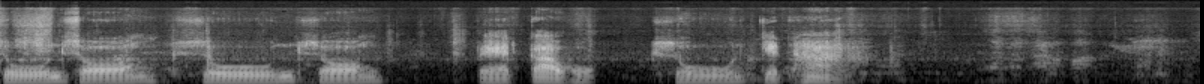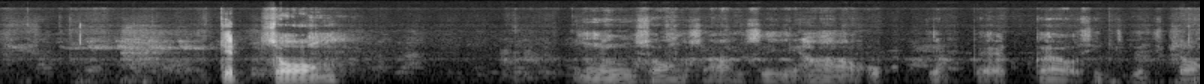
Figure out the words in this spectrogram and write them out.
ศูนย์สองศูนย์สองแปดเก้าหกศูนย์เจ็ดห้าเจ็ดสองหนึ่งสองสามสี่ห้าหกเจ็ดแปดเก้าสิบสิบเอ็ดสิบสอง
